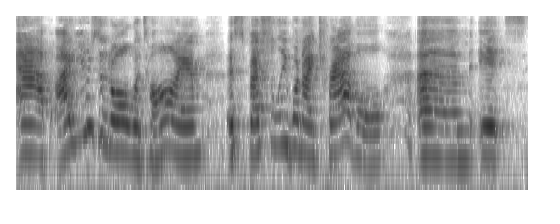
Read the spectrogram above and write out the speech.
app. I use it all the time, especially when I travel. Um, it's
